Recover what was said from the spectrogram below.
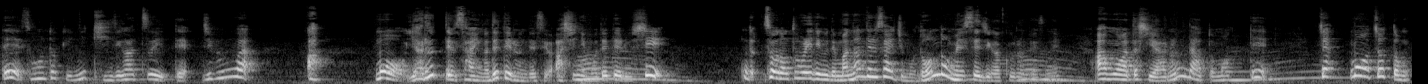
て、その時に気がついて、自分は、あ、もうやるっていうサインが出てるんですよ。足にも出てるし、そのトーリーディングで学んでる最中もどんどんメッセージが来るんですね。あ、もう私やるんだと思って、じゃあもうちょっと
